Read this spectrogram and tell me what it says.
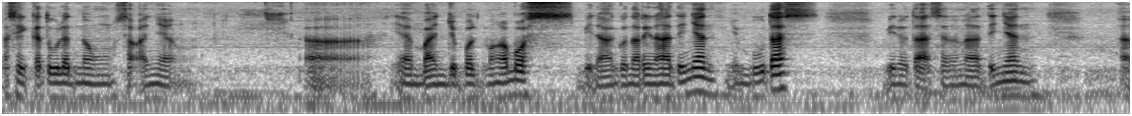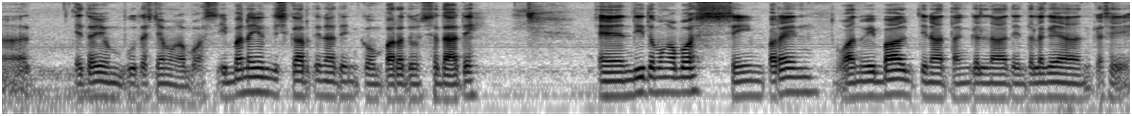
kasi katulad nung sa kanyang uh, yan, banjo bolt mga boss. Binago na rin natin yan. Yung butas. Binutasan na natin yan. At uh, ito yung butas niya mga boss. Iba na yung diskarte natin kumpara doon sa dati. And dito mga boss, same pa rin. One way valve, tinatanggal natin talaga yan kasi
